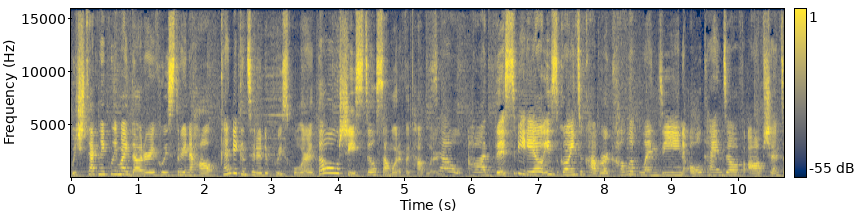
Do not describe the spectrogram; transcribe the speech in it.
which technically my daughter, who is three and a half, can be considered a preschooler, though she's still somewhat of a toddler. So uh, this video is going to cover color blending, all kinds of options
